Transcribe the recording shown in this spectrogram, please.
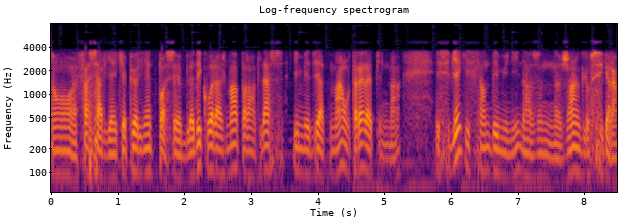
sont face à rien, qu'il n'y a plus rien de possible. Le découragement prend place immédiatement ou très rapidement. Et si bien qu'ils se sentent démunis dans une jungle aussi grande.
